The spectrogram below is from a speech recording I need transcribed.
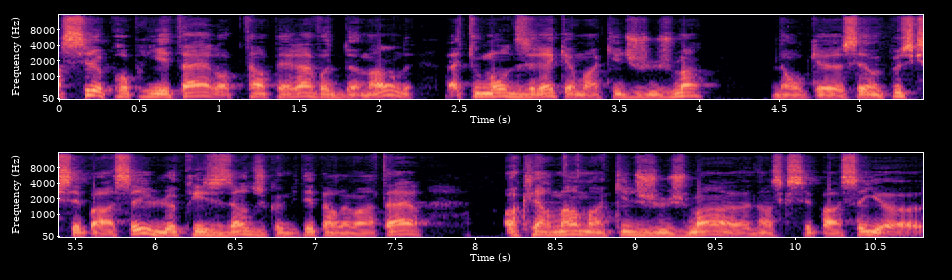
si le propriétaire obtempérait à votre demande, ben, tout le monde dirait qu'il a manqué de jugement. Donc, c'est un peu ce qui s'est passé. Le président du comité parlementaire a clairement manqué de jugement dans ce qui s'est passé a,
